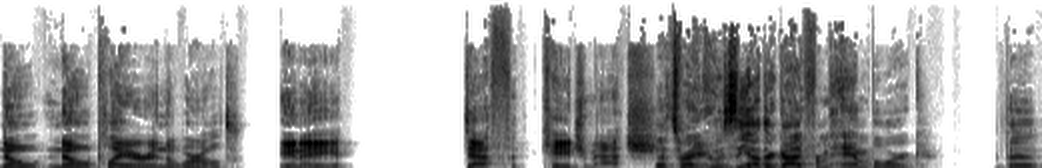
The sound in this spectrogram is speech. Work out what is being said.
No, no player in the world in a death cage match. That's right. Who's the other guy from Hamburg? The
